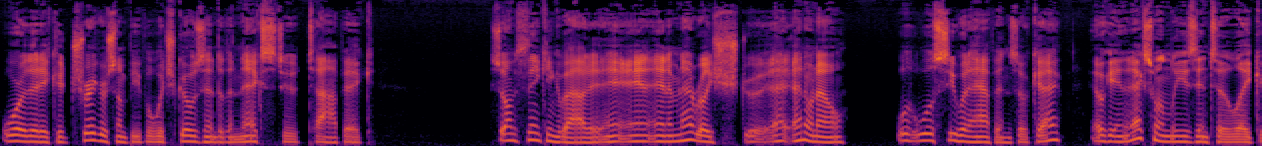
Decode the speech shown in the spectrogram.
or that it could trigger some people, which goes into the next topic. So I'm thinking about it, and, and, and I'm not really sure. I, I don't know. We'll we'll see what happens. Okay. Okay, and the next one leads into like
